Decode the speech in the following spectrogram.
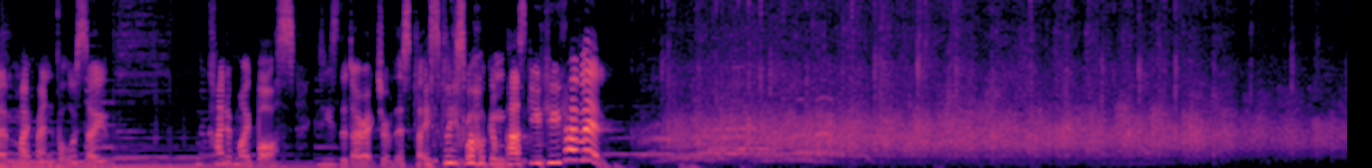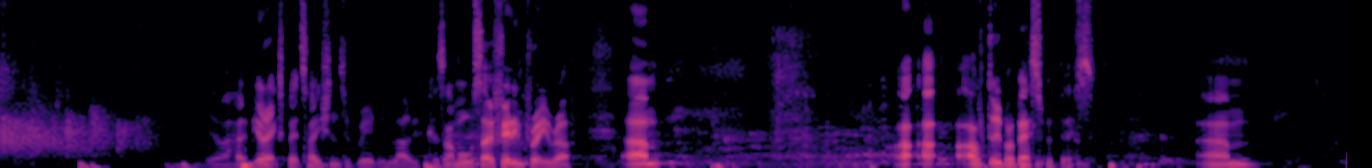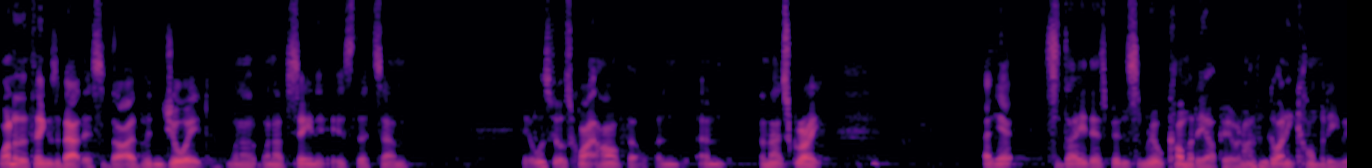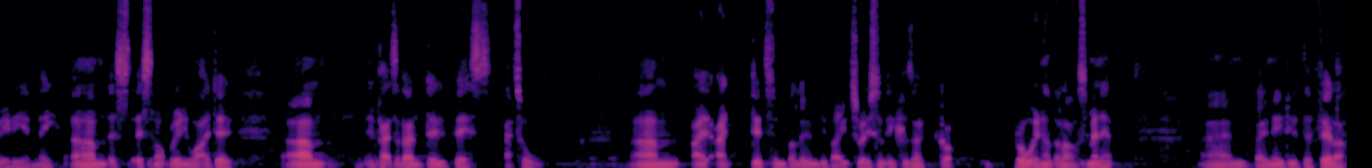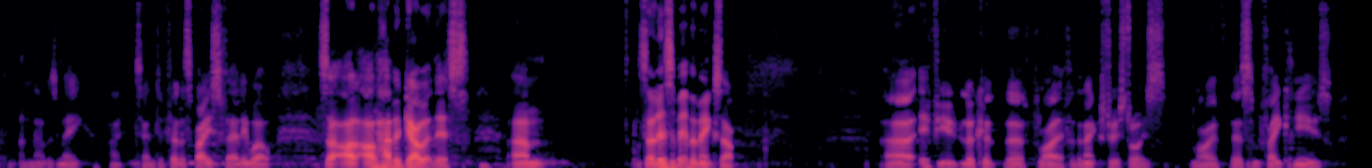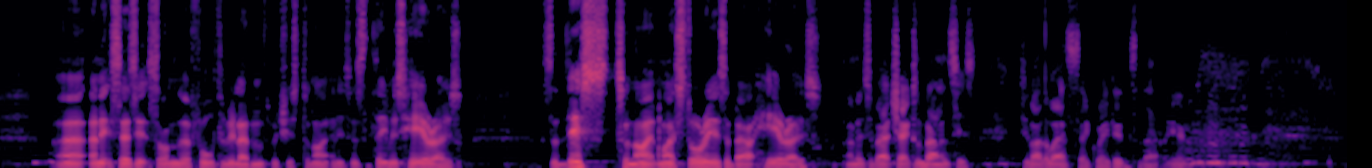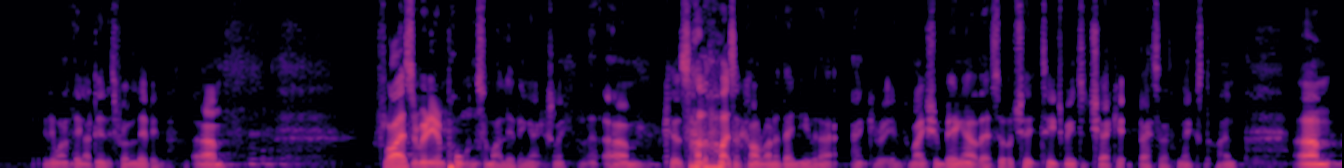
Um, my friend, but also kind of my boss, because he's the director of this place. Please welcome Pasco Q. Kevlin. I hope your expectations are really low because I'm also feeling pretty rough. Um, I, I, I'll do my best with this. Um, one of the things about this that I've enjoyed when, I, when I've seen it is that um, it always feels quite heartfelt, and, and, and that's great. And yet, today there's been some real comedy up here, and I haven't got any comedy really in me. Um, it's, it's not really what I do. Um, in fact, I don't do this at all. Um, I, I did some balloon debates recently because I got brought in at the last minute, and they needed the filler, and that was me. I tend to fill a space fairly well. So I'll, I'll have a go at this. Um, so there's a bit of a mix up. Uh, if you look at the flyer for the next True Stories live, there's some fake news. Uh, and it says it's on the 4th of 11th, which is tonight, and it says the theme is heroes. So this tonight, my story is about heroes, and it's about checks and balances. Do you like the way I segued into that? Yeah. Anyone think I do this for a living? Um, flyers are really important to my living, actually, because otherwise I can't run a venue without accurate information being out there. So it'll ch- teach me to check it better next time. Um,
